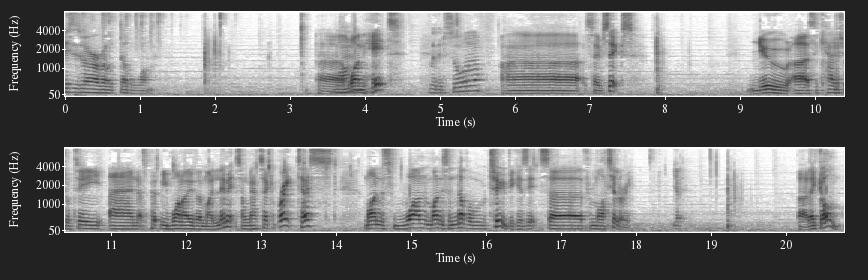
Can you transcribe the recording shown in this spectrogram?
This is where I rolled double one Uh, One. one. hit. with a disorder. Uh, save six. No, uh, it's a casualty, and that's put me one over my limit, so I'm going to take a break test. Minus one, minus another two, because it's uh, from artillery. Yep. Uh, they're gone.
